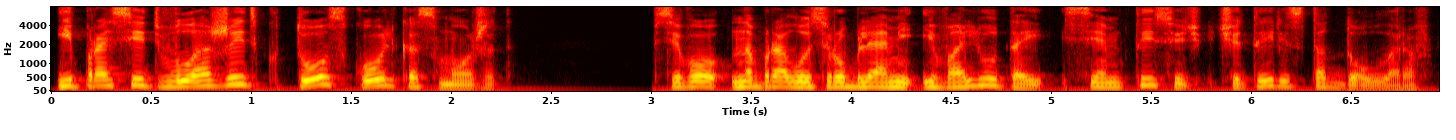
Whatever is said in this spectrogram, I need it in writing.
и просить вложить кто сколько сможет. Всего набралось рублями и валютой 7400 долларов.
